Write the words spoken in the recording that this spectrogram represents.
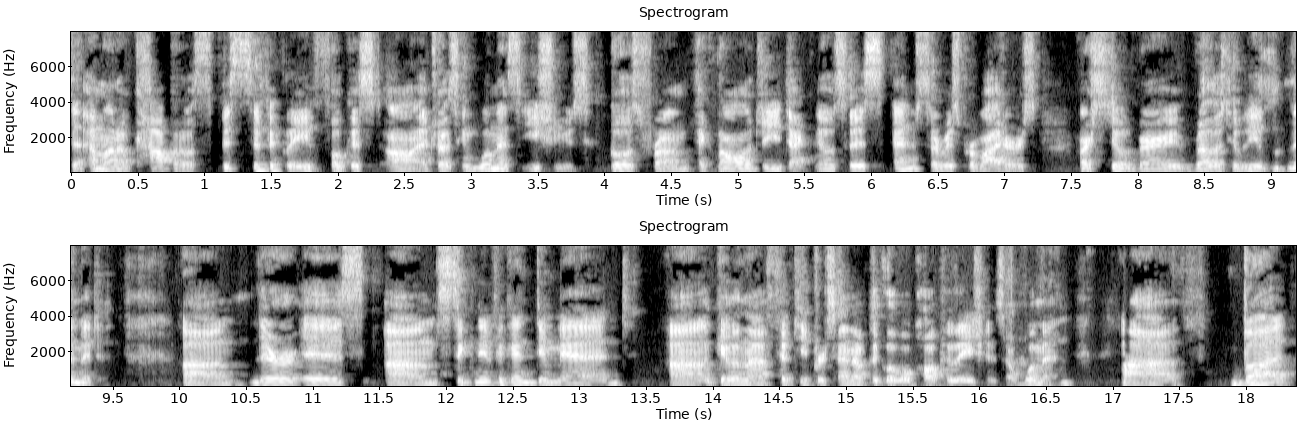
the amount of capital specifically focused on addressing women's issues, both from technology, diagnosis, and service providers, are still very relatively limited. Um, there is um, significant demand, uh, given that 50% of the global populations are women. Uh, but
